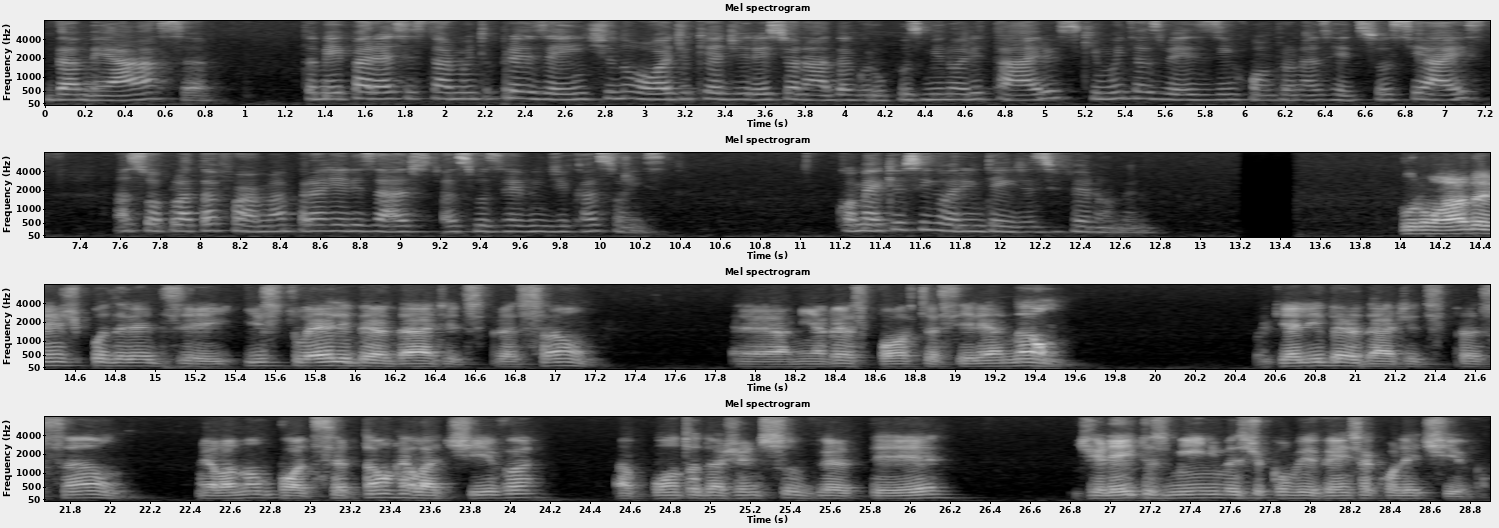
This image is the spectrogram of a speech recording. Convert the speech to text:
da ameaça também parece estar muito presente no ódio que é direcionado a grupos minoritários, que muitas vezes encontram nas redes sociais a sua plataforma para realizar as suas reivindicações. Como é que o senhor entende esse fenômeno? Por um lado, a gente poderia dizer, isto é liberdade de expressão? É, a minha resposta seria não, porque a liberdade de expressão ela não pode ser tão relativa a ponto da gente subverter direitos mínimos de convivência coletiva.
